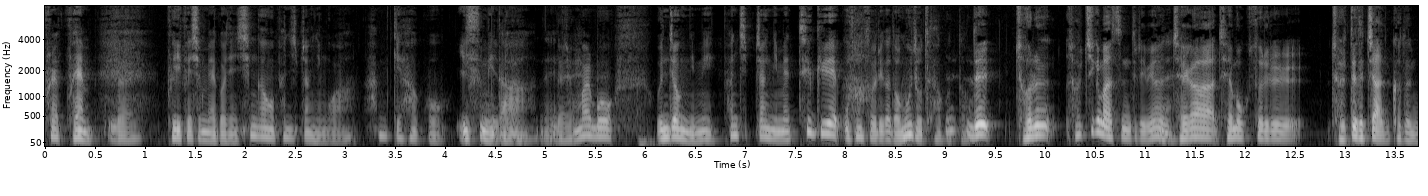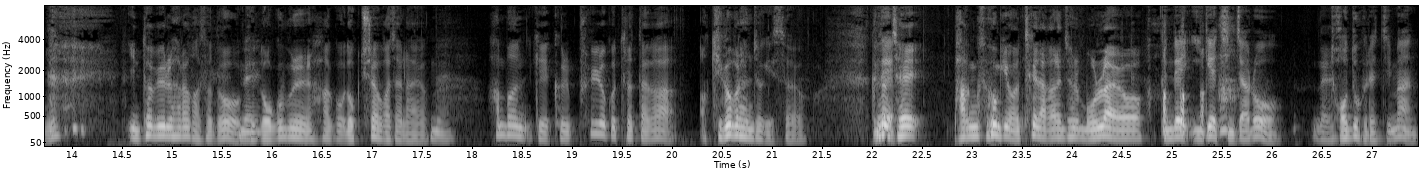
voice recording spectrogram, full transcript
프레프햄 네. V 패션 매거진 신강호 편집장님과 함께 하고 있습니다. 있습니다. 네, 네. 정말 뭐 은정님이 편집장님의 특유의 웃음소리가 너무 좋다고 또. 근데 저는 솔직히 말씀드리면 네. 제가 제 목소리를 절대 듣지 않거든요. 인터뷰를 하러 가서도 네. 녹음을 하고 녹취하고 하잖아요. 네. 한번 이렇게 그걸 풀려고 들었다가 어, 기겁을 한 적이 있어요. 그래서 제 방송이 어떻게 나가는지 를 몰라요. 근데 이게 진짜로 네. 저도 그랬지만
